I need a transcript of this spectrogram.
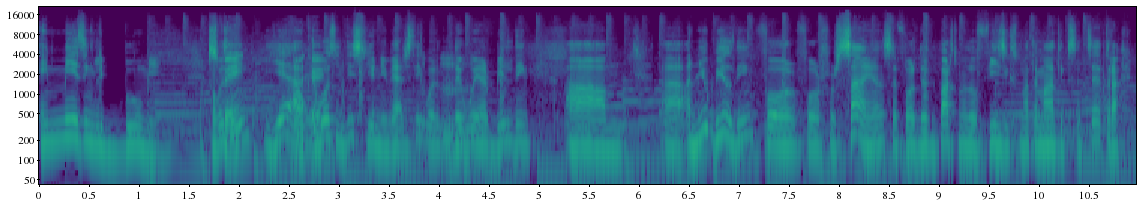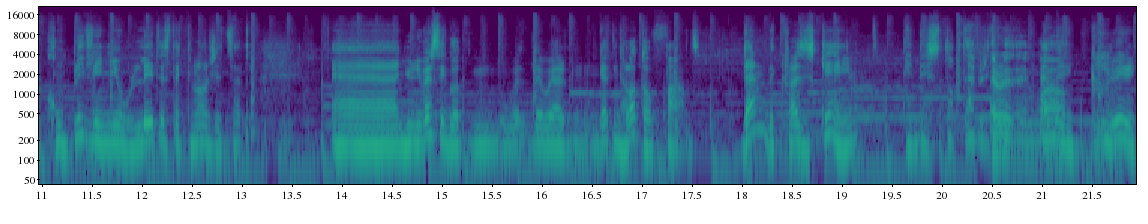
amazingly booming. Spain? yeah, Okay. it was in this university where they Mm. were building um, uh, a new building for, for, for science, for the Department of Physics, Mathematics, etc. Completely new, latest technology, etc and university got they were getting a lot of funds then the crisis came and they stopped everything Everything. Wow. and then Mm. really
